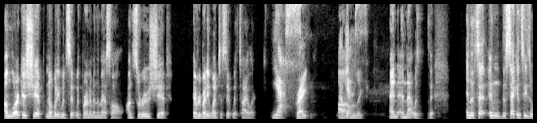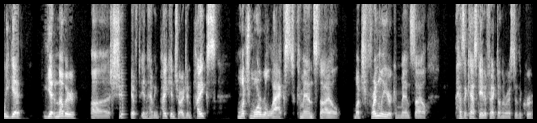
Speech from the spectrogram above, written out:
On Lorca's ship, nobody would sit with Burnham in the mess hall. On Saru's ship, everybody went to sit with Tyler. Yes. right. Um, Absolutely. Yes. and and that was the, in the set in the second season we get yet another uh, shift in having Pike in charge, and Pike's much more relaxed command style, much friendlier command style, has a cascade effect on the rest of the crew.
